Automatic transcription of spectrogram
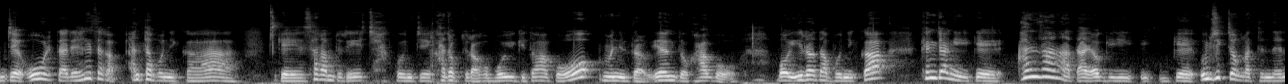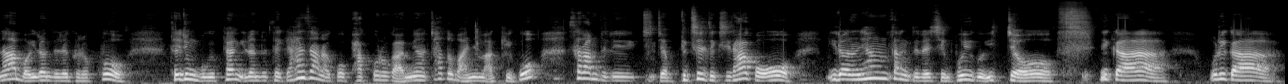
이제 5월 달에 행사가 많다 보니까 이게 사람들이 자꾸 이제 가족들하고 모이기도 하고 부모님들하고 여행도 가고 뭐 이러다 보니까 굉장히 이게 한산하다. 여기 이- 이게 음식점 같은 데나 뭐 이런 데는 그렇고 대중목욕탕 이런 데 되게 한산하고 밖으로 가면 차도 많이 막히고 사람들이 진짜 득실득실하고 이런 현상들을 지금 보이고 있죠. 그러니까 우리가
